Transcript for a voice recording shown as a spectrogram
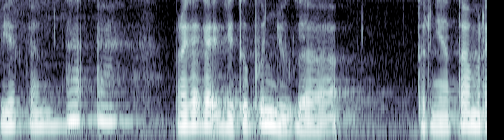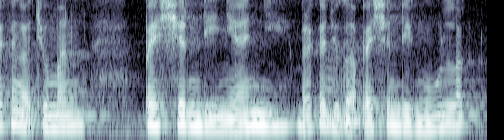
Iya kan? Mereka kayak gitu pun juga ternyata mereka nggak cuman passion di nyanyi, mereka juga passion di ngulek.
